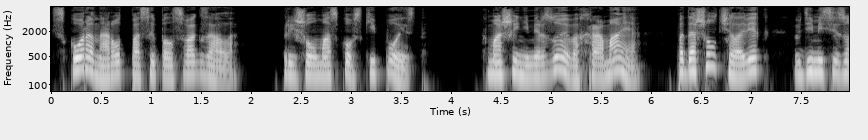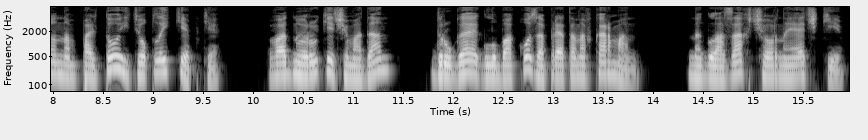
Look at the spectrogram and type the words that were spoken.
Скоро народ посыпал с вокзала. Пришел московский поезд. К машине Мирзоева, хромая, подошел человек в демисезонном пальто и теплой кепке. В одной руке чемодан, другая глубоко запрятана в карман. На глазах черные очки.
